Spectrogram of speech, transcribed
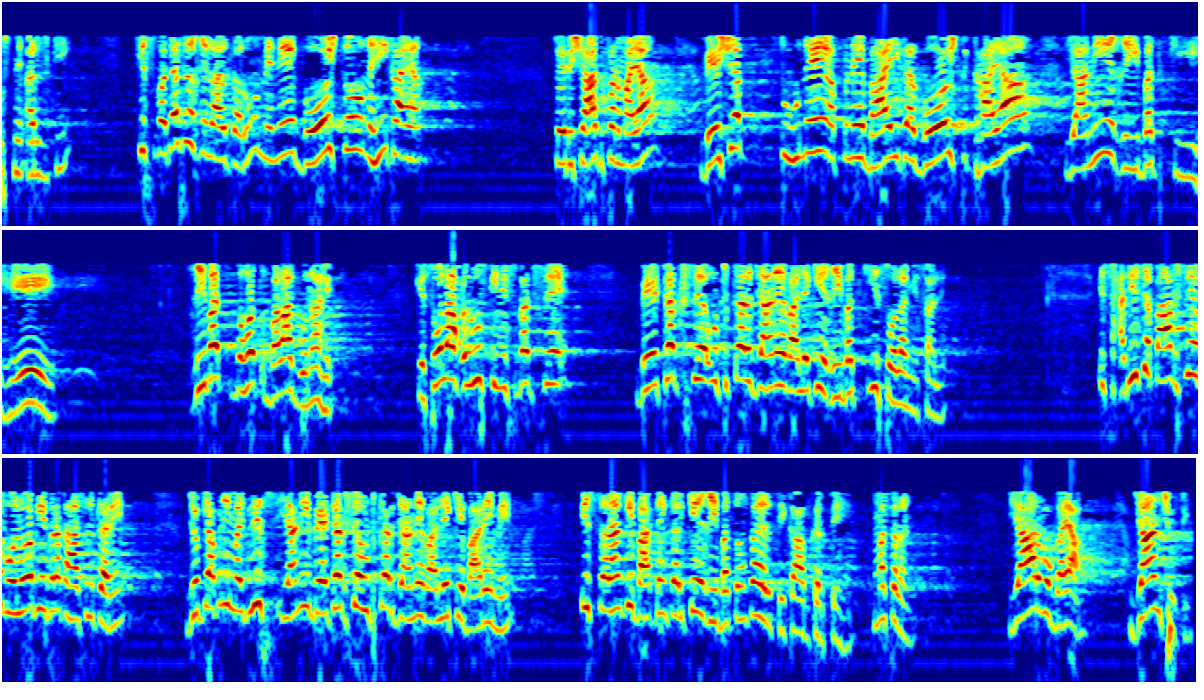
اس نے عرض کی، کس وجہ سے خلال کروں؟ میں نے گوشت تو نہیں کھایا۔ تو ارشاد فرمایا، بے شک تو نے اپنے بھائی کا گوشت کھایا یعنی غیبت کی ہے۔ غیبت بہت بڑا گنا ہے کہ سولہ حروف کی نسبت سے بیٹھک سے اٹھ کر جانے والے کی غیبت کی سولہ مثالیں۔ اس حدیث پاک سے وہ لوگ عبرت حاصل کریں جو کہ اپنی مجلس یعنی بیٹھک سے اٹھ کر جانے والے کے بارے میں اس طرح کی باتیں کر کے غیبتوں کا ارتکاب کرتے ہیں۔ مثلا، یار وہ گیا، جان چھٹی،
